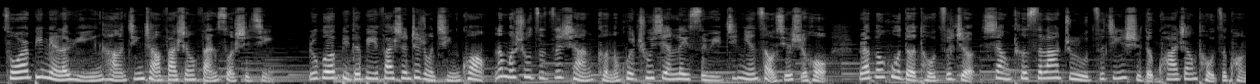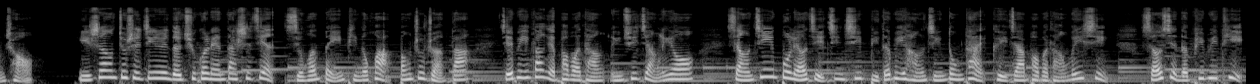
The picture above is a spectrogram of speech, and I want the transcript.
从而避免了与银行经常发生繁琐事情。如果比特币发生这种情况，那么数字资产可能会出现类似于今年早些时候 Robinhood 投资者向特斯拉注入资金时的夸张投资狂潮。以上就是今日的区块链大事件。喜欢本音频的话，帮助转发、截屏发给泡泡糖领取奖励哦。想进一步了解近期比特币行情动态，可以加泡泡糖微信小写的 PPT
